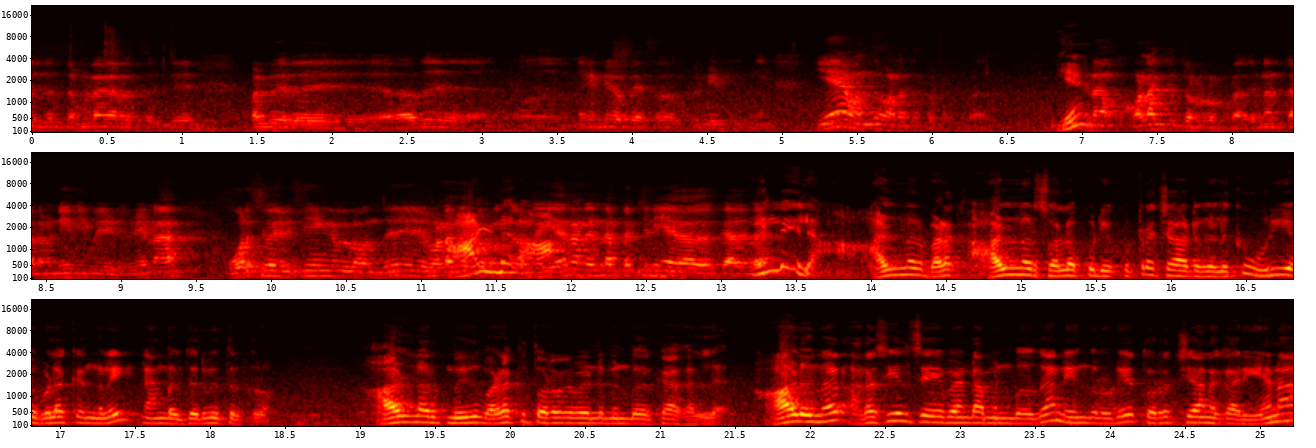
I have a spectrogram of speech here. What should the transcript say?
வந்து தமிழக அரசுக்கு பல்வேறு அதாவது நெகட்டிவாக பேச சொல்லிட்டு இருக்கீங்க. ஏன் வந்து வழக்கு ஏன்னா வழக்கு தொடரக்கூடாது. என்ன தலைமை நீதிபதி. ஏன்னா ஒரு சில விஷயங்கள் வந்து ஆளுநர் ஏன்னா என்ன பிரச்சனை ஏதாவது இருக்காது இல்லை? இல்லை ஆளுநர் வழக்கு ஆளுநர் சொல்லக்கூடிய குற்றச்சாட்டுகளுக்கு உரிய விளக்கங்களை நாங்கள் தெரிவித்திருக்கிறோம். ஆளுநர் மீது வழக்கு தொடர வேண்டும் என்பதற்காக அல்ல. ஆளுநர் அரசியல் செய்ய வேண்டாம் என்பதுதான் எங்களுடைய தொடர்ச்சியான காரியம். ஏன்னா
